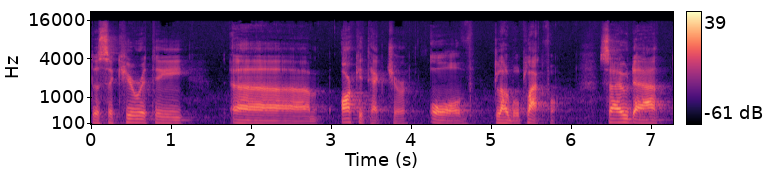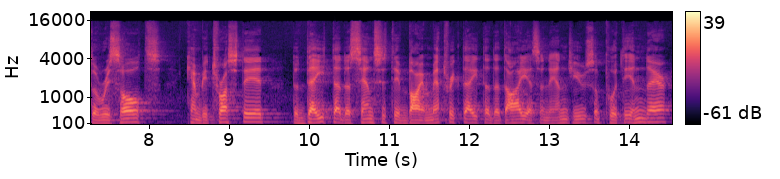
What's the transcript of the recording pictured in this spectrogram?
the security uh, architecture of GlobalPlatform so that the results can be trusted. The data, the sensitive biometric data that I as an end user put in there,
